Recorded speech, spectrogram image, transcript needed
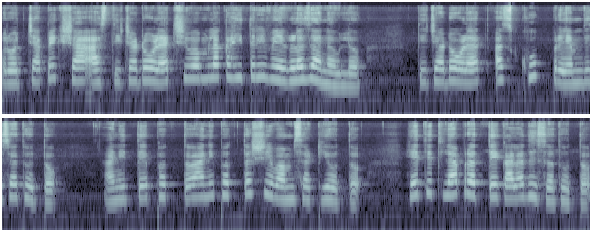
रोजच्यापेक्षा आज तिच्या डोळ्यात शिवमला काहीतरी वेगळं जाणवलं. तिच्या डोळ्यात आज खूप प्रेम दिसत होतं. आणि ते फक्त आणि फक्त शिवमसाठी होतं. हे तिथल्या प्रत्येकाला दिसत होतं.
